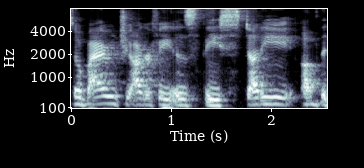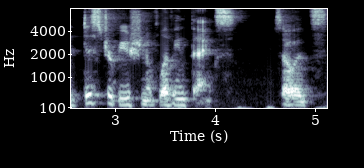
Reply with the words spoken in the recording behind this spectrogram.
So biogeography is the study of the distribution of living things. So it's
